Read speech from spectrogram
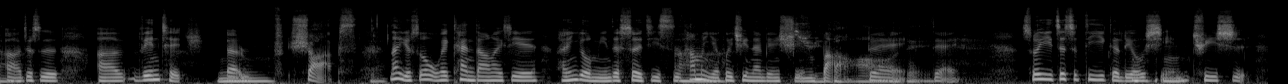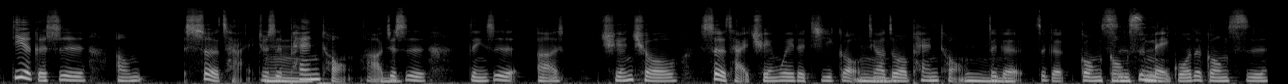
啊、嗯呃，就是呃 vintage 的 shops、嗯。那有时候我会看到那些很有名的设计师、嗯，他们也会去那边寻宝。对对，对，所以这是第一个流行趋势。嗯嗯、第二个是嗯。色彩就是 Pantone 啊、嗯，就是等于是呃全球色彩权威的机构、嗯、叫做 Pantone、嗯、这个这个公司，是美国的公司，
